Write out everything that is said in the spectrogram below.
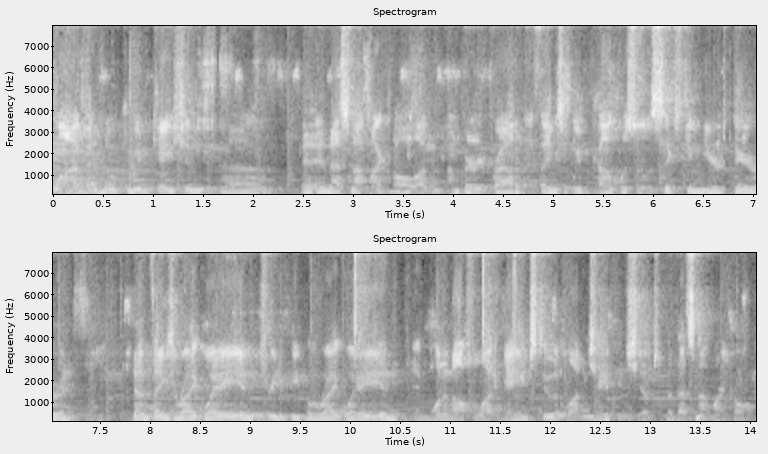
Well, I've had no communication, uh, and, and, that's not my call. I'm, I'm very proud of the things that we've accomplished over 16 years here and done things the right way and treated people the right way and, and won an awful lot of games too and a lot of championships, but that's not my call.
